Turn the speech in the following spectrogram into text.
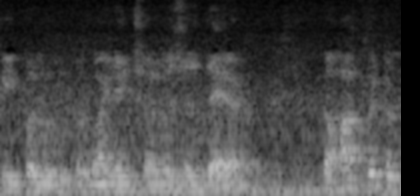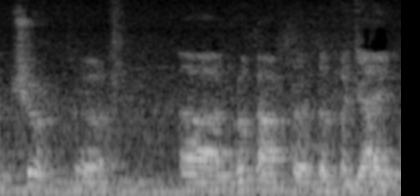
people who providing services there. The hospital should uh, uh, look after the fragile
